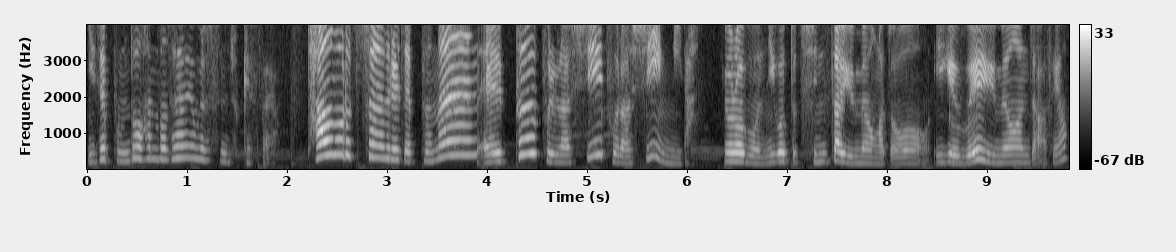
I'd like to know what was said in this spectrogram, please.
이 제품도 한번 사용해 보셨으면 좋겠어요. 다음으로 추천해드릴 제품은 엘프 블러쉬 브러쉬입니다. 여러분 이것도 진짜 유명하죠. 이게 왜 유명한지 아세요?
